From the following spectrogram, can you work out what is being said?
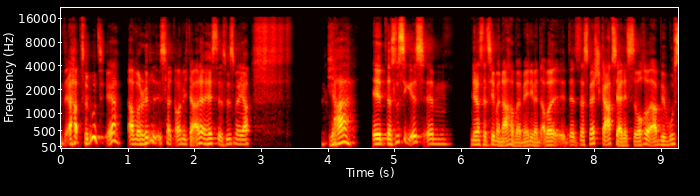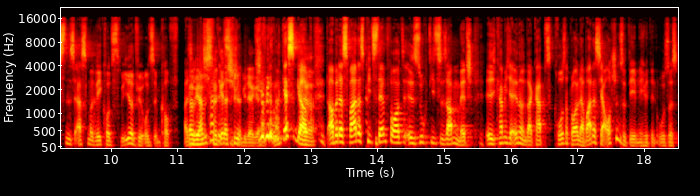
Absolut, ja. Aber Riddle ist halt auch nicht der allerheste, das wissen wir ja. Ja, äh, das Lustige ist, ähm, ja, das erzählen wir nachher beim Main Event, aber äh, das, das Match gab es ja letzte Woche, aber wir mussten es erstmal rekonstruieren für uns im Kopf. Also Ja, wir haben es vergessen schon wieder Ich gehabt, habe wieder ne? vergessen gehabt. Aber das war das Pete Stamford äh, sucht die zusammen Match. Ich kann mich erinnern, da gab es großer Brawl, da war das ja auch schon so dämlich mit den Usos.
